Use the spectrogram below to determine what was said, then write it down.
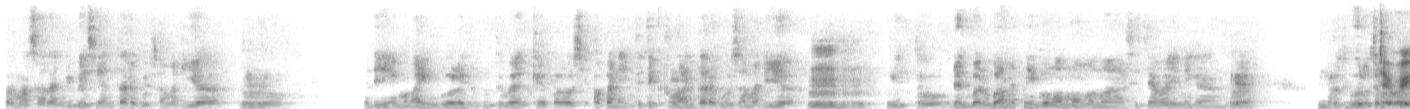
permasalahan juga sih antara gue sama dia gitu. Jadi emang aing gue lagi butuh banget kayak kalau si apa nih titik tengah antara gue sama dia Mhm. gitu. Dan baru banget nih gue ngomong sama si cewek ini kan kayak menurut gue lu terlalu cewek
